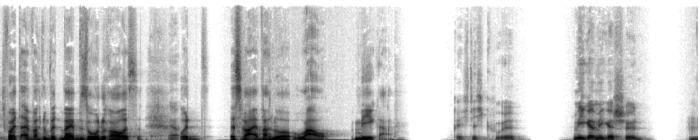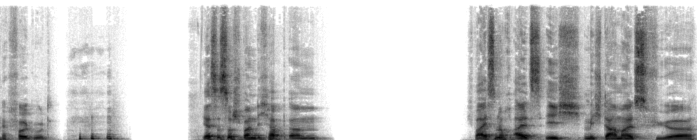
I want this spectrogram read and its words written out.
Ich wollte einfach nur mit meinem Sohn raus. Ja. Und es war einfach nur wow, mega. Richtig cool. Mega, mega schön. Hm. Ja, voll gut. Ja, es ist so spannend. Ich habe, ähm, ich weiß noch, als ich mich damals für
